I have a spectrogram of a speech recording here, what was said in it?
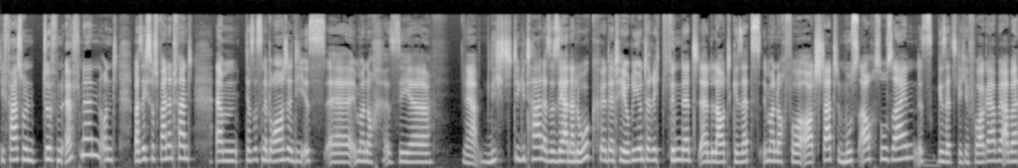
die Fahrschulen dürfen öffnen. Und was ich so spannend fand, ähm, das ist eine Branche, die ist äh, immer noch sehr ja, nicht digital, also sehr analog. Der Theorieunterricht findet äh, laut Gesetz immer noch vor Ort statt, muss auch so sein, ist gesetzliche Vorgabe, aber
